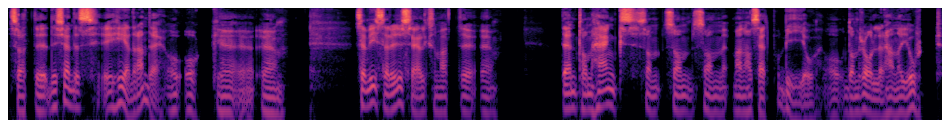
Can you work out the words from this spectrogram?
Så att det, det kändes hedrande. Och, och eh, eh, sen visade det sig liksom att eh, eh, den Tom Hanks som, som, som man har sett på bio och de roller han har gjort.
